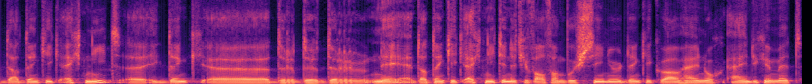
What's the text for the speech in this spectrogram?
Dat denk ik echt niet. Uh, ik denk, uh, er, nee, dat denk ik echt niet. In het geval van Bush senior denk ik wou hij nog eindigen met,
